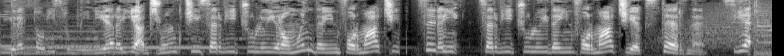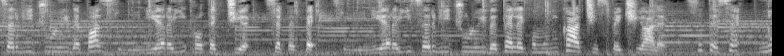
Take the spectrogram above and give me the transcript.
directorii sublinierei adjuncții Serviciului Român de Informații, SRI, Serviciului de Informații Externe, SIE, Serviciului de Paz sublinierei Protecție, SPP, sublinierei Serviciului de Telecomunicații Speciale, STS, nu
